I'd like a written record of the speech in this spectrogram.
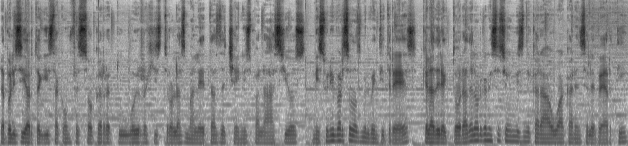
La policía orteguista confesó que retuvo y registró las maletas de Cheney's Palacios Miss Universo 2023 que la directora de la organización Miss Nicaragua, Karen Celeberti,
